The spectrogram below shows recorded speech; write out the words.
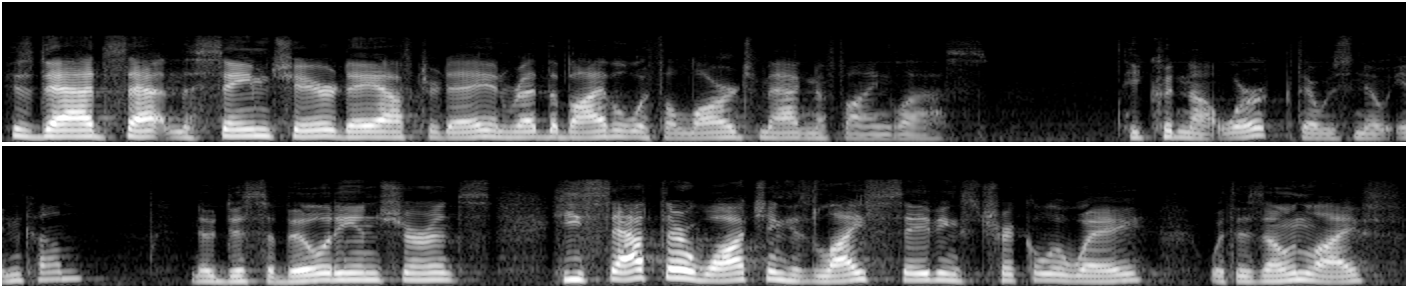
His dad sat in the same chair day after day and read the Bible with a large magnifying glass. He could not work, there was no income, no disability insurance. He sat there watching his life savings trickle away with his own life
